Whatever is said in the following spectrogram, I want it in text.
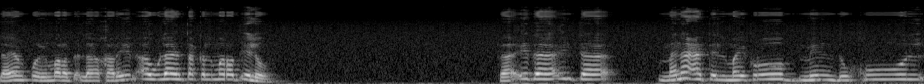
لا ينقل المرض إلى الآخرين أو لا ينتقل المرض إله. فإذا أنت منعت الميكروب من دخول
